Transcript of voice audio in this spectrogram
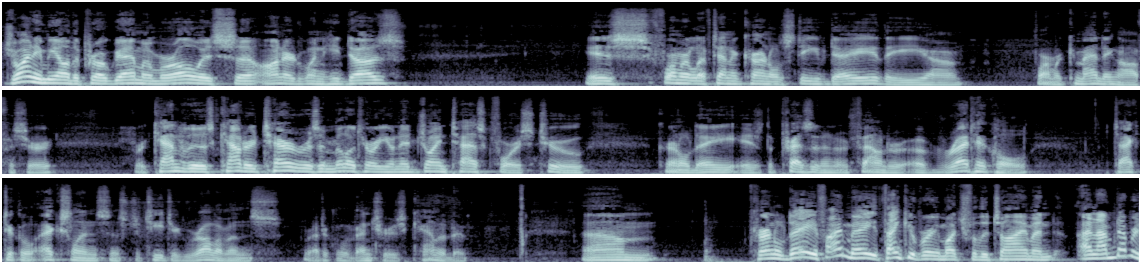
Joining me on the program, and we're always uh, honored when he does, is former Lieutenant Colonel Steve Day, the uh, former commanding officer for Canada's Counterterrorism Military Unit Joint Task Force 2. Colonel Day is the president and founder of Reticle, Tactical Excellence and Strategic Relevance, Reticle Ventures Canada. Um, Colonel Day, if I may, thank you very much for the time. And, and I've never,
